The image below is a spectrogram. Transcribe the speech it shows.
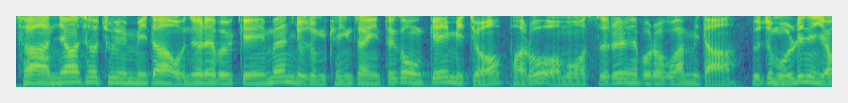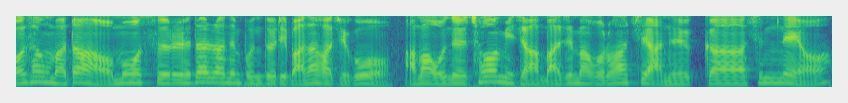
자 안녕하세요. 조유입니다. 오늘 해볼 게임은 요즘 굉장히 뜨거운 게임이죠. 바로 어머어스를 해보려고 합니다. 요즘 올리는 영상마다 어머어스를 해달라는 분들이 많아가지고 아마 오늘 처음이자 마지막으로 하지 않을까 싶네요.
